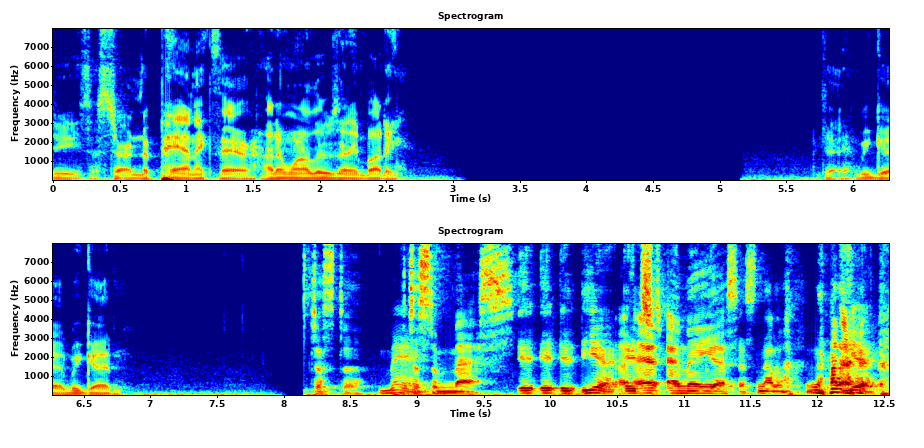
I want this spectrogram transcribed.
Jeez, I'm starting to panic there. I don't want to lose anybody. Okay, we good. We good. Just a Man. just a mess. It, it, it- yeah, it's M A S. That's not a not a, yeah,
